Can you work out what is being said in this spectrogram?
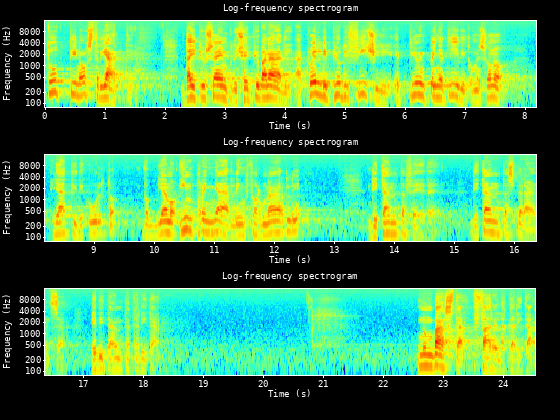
tutti i nostri atti dai più semplici ai più banali a quelli più difficili e più impegnativi come sono gli atti di culto, dobbiamo impregnarli, informarli di tanta fede, di tanta speranza e di tanta carità. Non basta fare la carità,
